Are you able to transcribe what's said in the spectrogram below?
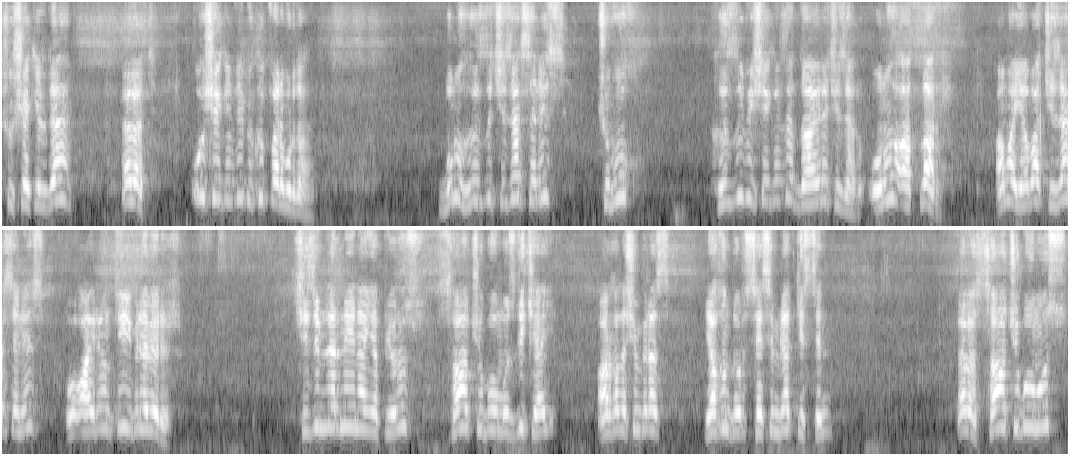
şu şekilde. Evet. O şekilde bir küp var burada. Bunu hızlı çizerseniz çubuk hızlı bir şekilde daire çizer. Onu atlar. Ama yavaş çizerseniz o ayrıntıyı bile verir. Çizimleri neyle yapıyoruz? Sağ çubuğumuz dikey. Arkadaşım biraz yakın dur. Sesim net gitsin. Evet sağ çubuğumuz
